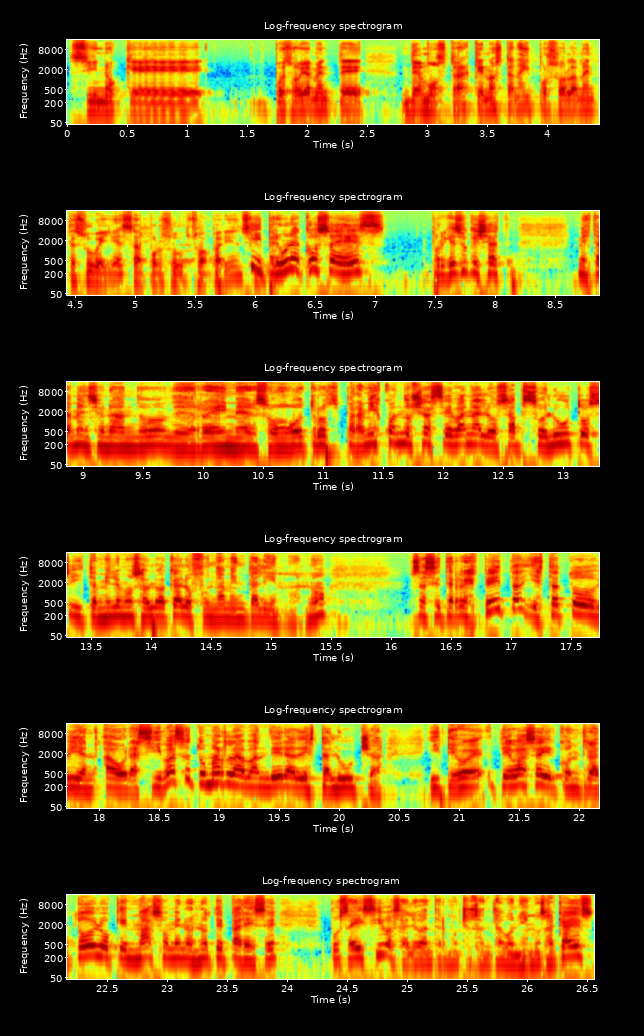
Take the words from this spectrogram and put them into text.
sino que, pues obviamente, demostrar que no están ahí por solamente su belleza, por su, su apariencia. Sí, pero una cosa es, porque eso que ya me estás mencionando de Reimers o otros, para mí es cuando ya se van a los absolutos y también lo hemos hablado acá, los fundamentalismos, ¿no? O sea, se te respeta y está todo bien. Ahora, si vas a tomar la bandera de esta lucha y te, te, vas a ir contra todo lo que más o menos no te parece, pues ahí sí vas a levantar muchos antagonismos. Acá es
